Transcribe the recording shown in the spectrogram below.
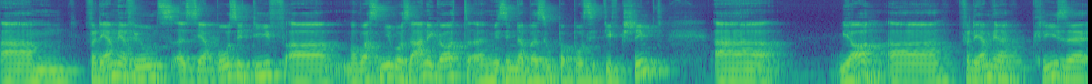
Ähm, von dem her für uns äh, sehr positiv. Äh, man weiß nie, wo es geht. Äh, wir sind aber super positiv gestimmt. Äh, ja, äh, von dem her, Krise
